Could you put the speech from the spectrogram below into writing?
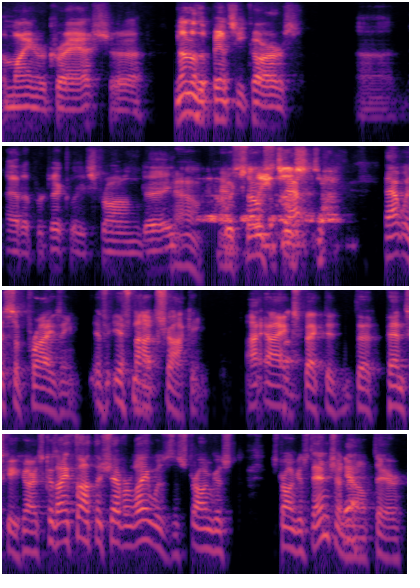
a minor crash. Uh, none of the Penske cars uh, had a particularly strong day. No, which so that, that, was surprising, if, if not shocking. I, I expected the Penske cars because I thought the Chevrolet was the strongest strongest engine yeah. out there,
